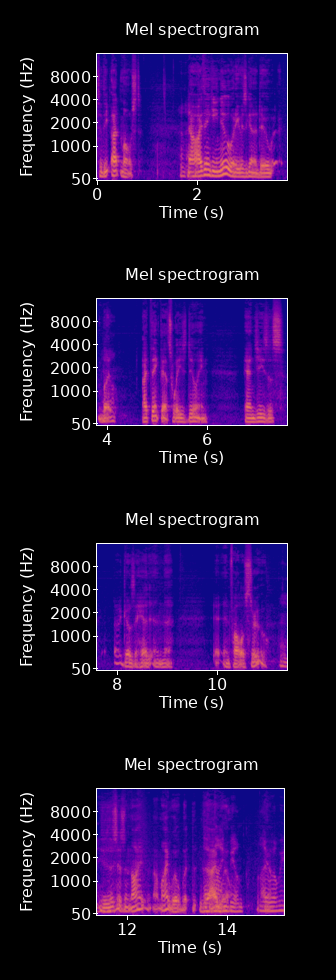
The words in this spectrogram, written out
to the utmost. And Now, I think he knew what he was going to do, but Yeah. I think that's what he's doing. And Jesus uh, goes ahead and uh, and follows through. He says, "This isn't my not my will, but th- Thy thy will." thy Yeah. will be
